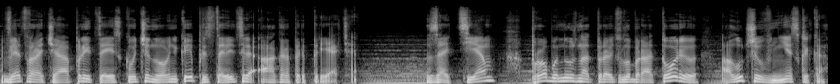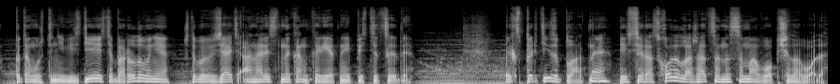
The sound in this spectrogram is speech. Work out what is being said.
ветврача, полицейского чиновника и представителя агропредприятия. Затем пробы нужно отправить в лабораторию, а лучше в несколько, потому что не везде есть оборудование, чтобы взять анализ на конкретные пестициды. Экспертиза платная, и все расходы ложатся на самого пчеловода.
